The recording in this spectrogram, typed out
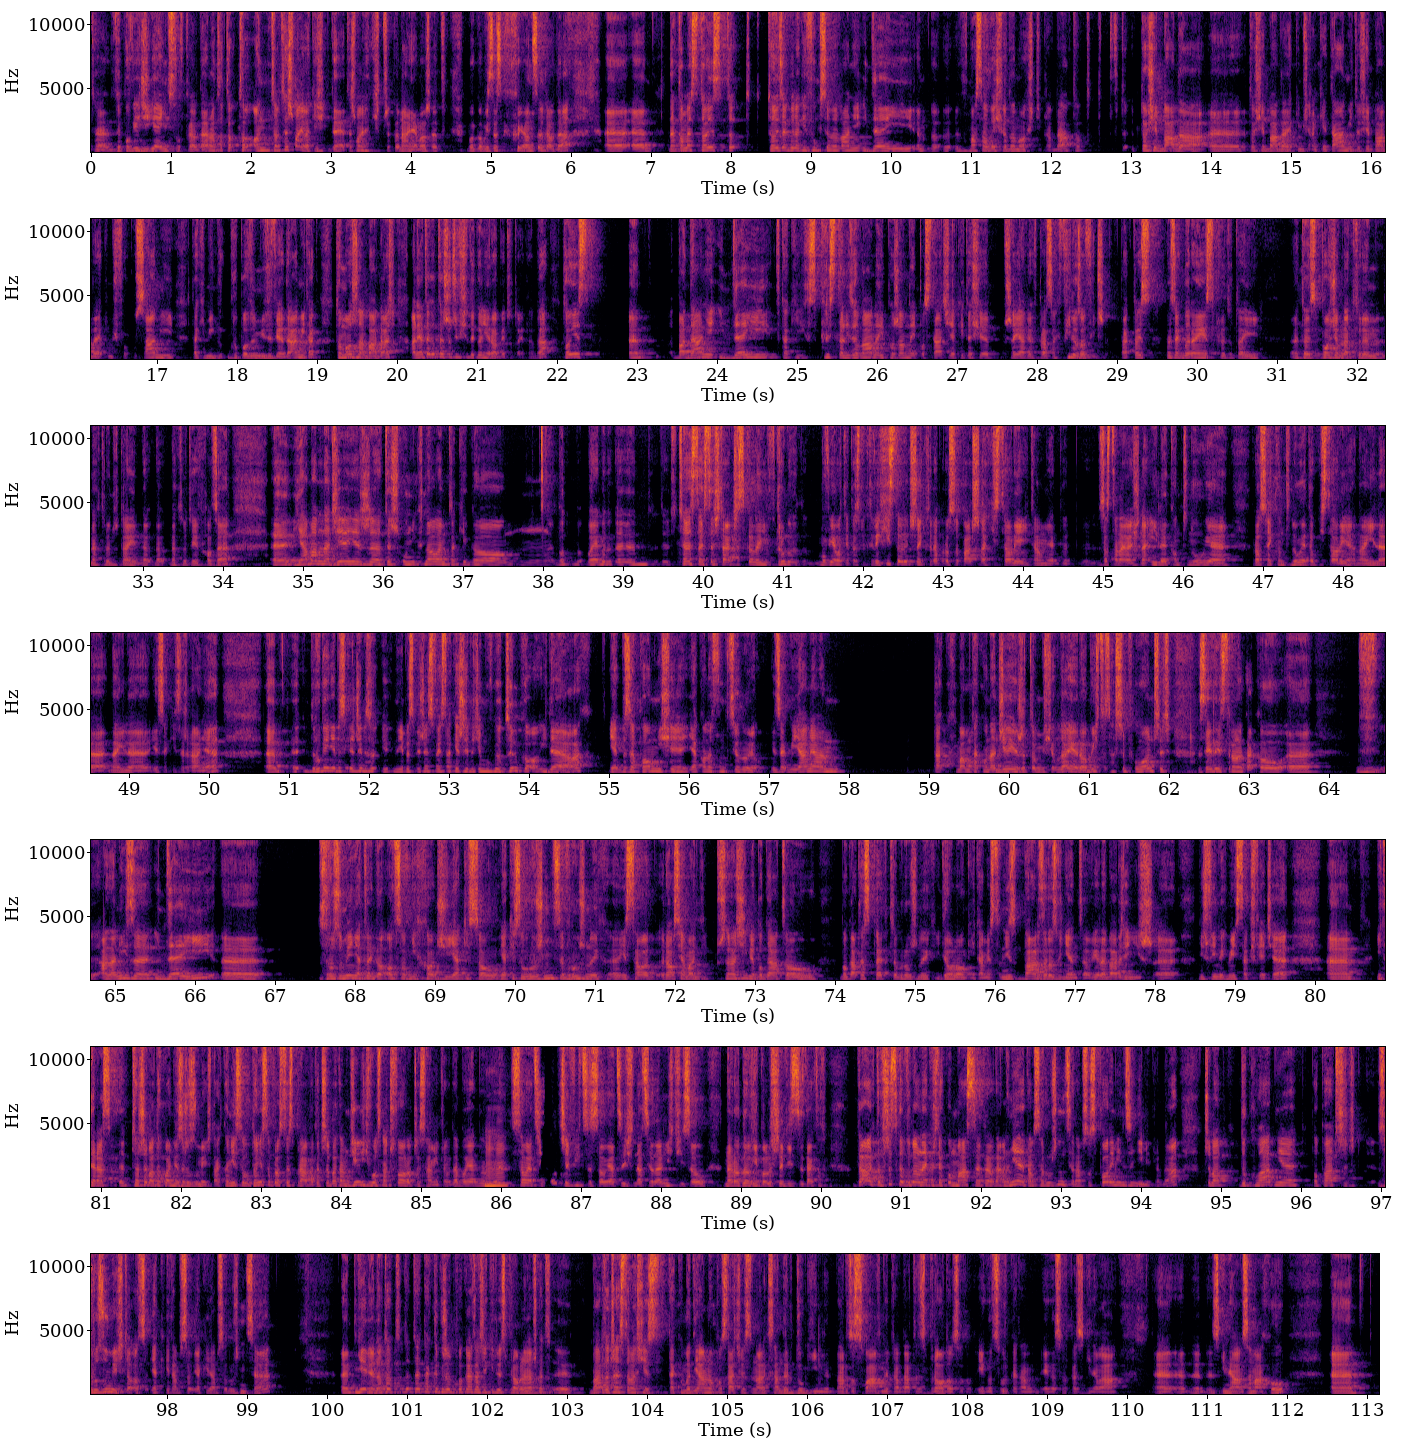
te wypowiedzi jeńców, prawda? No to, to, to oni to też mają jakieś idee, też mają jakieś przekonania, może mogą być zaskakujące, prawda? Natomiast to jest, to, to jest jakby takie funkcjonowanie idei w masowej świadomości, prawda? To, to, się bada, e, to się bada jakimiś ankietami, to się bada jakimiś fokusami, takimi grupowymi wywiadami, tak? To można badać, ale ja tego też oczywiście tego nie robię tutaj, prawda? To jest e, badanie idei w takiej skrystalizowanej, porządnej postaci, jakiej to się przejawia w pracach filozoficznych, tak? To jest, to jest jakby rejestr, który tutaj to jest poziom, na którym, na którym tutaj, na, na który tutaj wchodzę. E, ja mam nadzieję, że też uniknąłem takiego, mm, bo, bo jakby e, często jest też tak, że z kolei w drugą, mówiłem o tej perspektywie historycznej, która po prostu patrzy na historię i tam jakby zastanawia się, na ile kontynuuje, Rosja kontynuuje tę historię, na ile, na ile jest jakieś zerwanie. E, drugie niebezpieczeństwo, jest takie, że będzie mówił tylko o ideach, jakby zapomni się, jak one funkcjonują. Więc jakby ja miałem tak, mam taką nadzieję, że to mi się udaje robić, to znaczy połączyć z jednej strony taką e, analizę idei, e, zrozumienia tego, o co w nich chodzi, jakie są, jakie są różnice w różnych, jest cała, Rosja ma przeraźliwie bogatą bogate spektrum różnych ideologii. Tam jest to bardzo rozwinięte, o wiele bardziej niż, e, niż w innych miejscach w świecie. E, I teraz e, to trzeba dokładnie zrozumieć. Tak? To, nie są, to nie są proste sprawy. To trzeba tam dzielić włos na czworo czasami, prawda? Bo jakby mhm. są jacyś bolszewicy, są jacyś nacjonaliści, są narodowi bolszewicy. Tak? To, tak, to wszystko wygląda jakąś taką masę, prawda? Ale nie, tam są różnice, tam są spory między nimi, prawda? Trzeba dokładnie popatrzeć, zrozumieć to, jakie tam są, jakie tam są różnice. E, nie wiem, no to, to, to, tak tylko, żeby pokazać, jaki to jest problem. Na przykład y, bardzo często właśnie jest taką medialną postacią jest ten Aleksander Dugin, bardzo sławny, prawda, ten z brodą, jego córka tam, jego córka zginęła, e, e, zginęła w zamachu.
